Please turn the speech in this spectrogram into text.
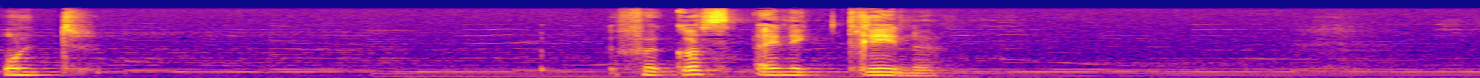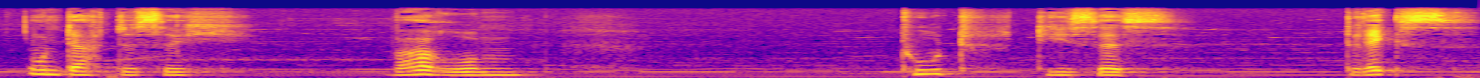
und vergoss eine Träne und dachte sich, warum tut dieses Dreckskerl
